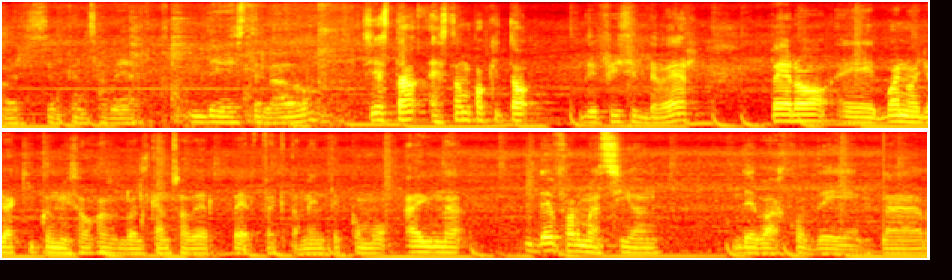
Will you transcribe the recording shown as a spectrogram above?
A ver si se alcanza a ver de este lado. Sí, está, está un poquito difícil de ver, pero eh, bueno, yo aquí con mis ojos lo alcanzo a ver perfectamente como hay una deformación debajo de la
